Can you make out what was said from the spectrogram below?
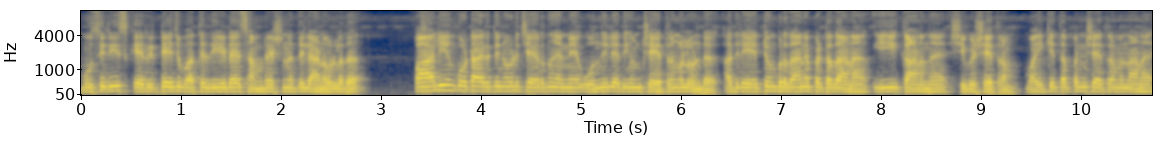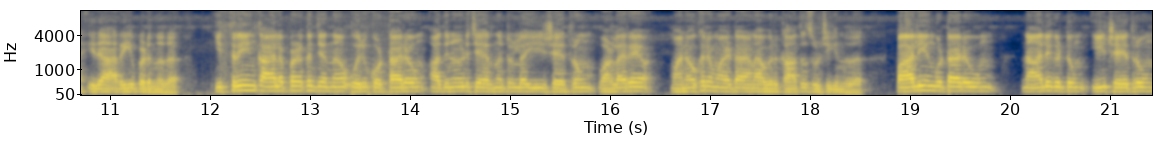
മുസിരീസ് ഹെറിറ്റേജ് പദ്ധതിയുടെ സംരക്ഷണത്തിലാണ് ഉള്ളത് പാലിയം കൊട്ടാരത്തിനോട് ചേർന്ന് തന്നെ ഒന്നിലധികം ക്ഷേത്രങ്ങളുണ്ട്. അതിൽ ഏറ്റവും പ്രധാനപ്പെട്ടതാണ് ഈ കാണുന്ന ശിവക്ഷേത്രം. വൈക്കത്തപ്പൻ ക്ഷേത്രം എന്നാണ് ഇത് അറിയപ്പെടുന്നത്. ഇത്രയും കാലപ്പഴക്കം ചെന്ന ഒരു കൊട്ടാരവും അതിനോട് ചേർന്നിട്ടുള്ള ഈ ക്ഷേത്രവും വളരെ മനോഹരമായിട്ടാണ് അവർ കാത്തു സൂക്ഷിക്കുന്നത്. പാലിയം കൊട്ടാരവും നാലുകെട്ടും ഈ ക്ഷേത്രവും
